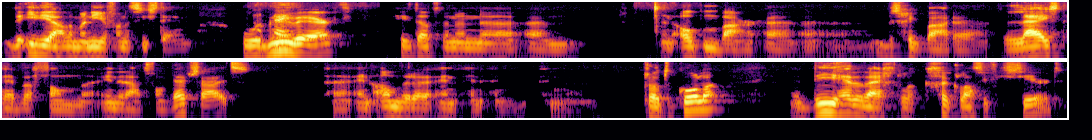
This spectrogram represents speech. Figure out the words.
de ideale manier van het systeem. Hoe het nu werkt, is dat we een, eh, ehm, een openbaar beschikbare lijst hebben van inderdaad van websites en andere en, en, en, en protocollen. Die hebben wij geclassificeerd.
